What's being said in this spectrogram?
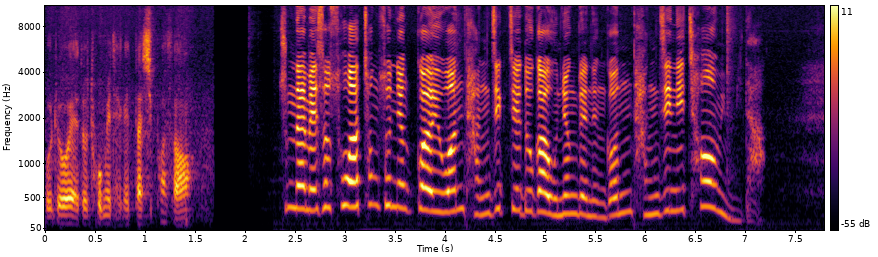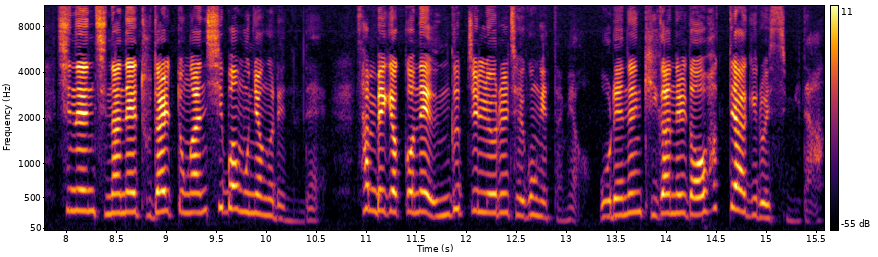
의료에도 도움이 되겠다 싶어서 충남에서 소아 청소년과 의원 당직 제도가 운영되는 건 당진이 처음입니다. 시는 지난해 두 달 동안 시범 운영을 했는데 300여 건의 응급 진료를 제공했다며 올해는 기간을 더 확대하기로 했습니다.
